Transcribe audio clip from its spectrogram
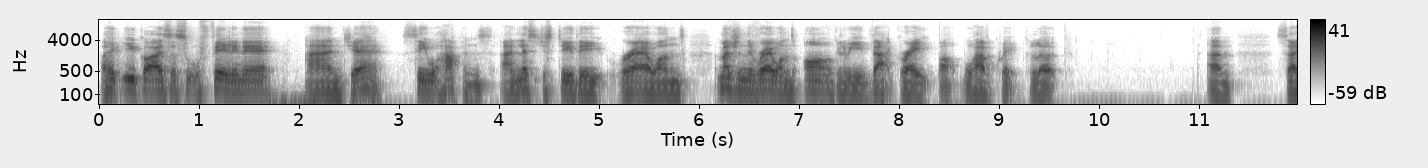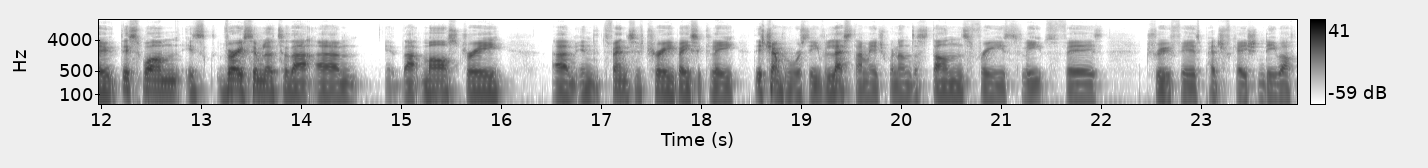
I hope you guys are sort of feeling it. And yeah, see what happens. And let's just do the rare ones. Imagine the rare ones aren't going to be that great, but we'll have a quick look. Um, so this one is very similar to that um, that mastery um, in the defensive tree. Basically, this champion will receive less damage when under stuns, freeze, sleeps, fears, true fears, petrification debuff.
